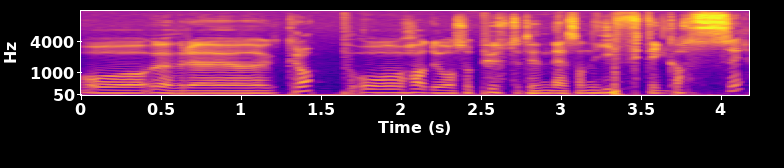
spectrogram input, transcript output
og øvre kropp. Og hadde jo også pustet inn en del sånn giftige gasser.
